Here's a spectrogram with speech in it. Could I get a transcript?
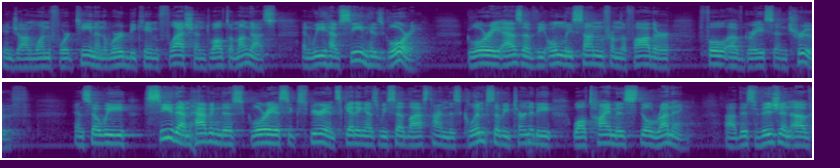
in John 1:14 and the word became flesh and dwelt among us and we have seen his glory glory as of the only son from the father full of grace and truth and so we see them having this glorious experience getting as we said last time this glimpse of eternity while time is still running uh, this vision of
